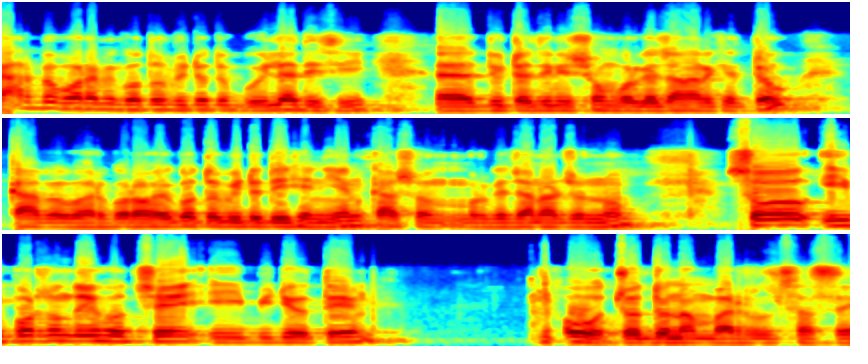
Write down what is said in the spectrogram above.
কার ব্যবহার আমি গত ভিডিওতে বইলা দিছি। দুইটা জিনিস সম্পর্কে জানার ক্ষেত্রেও কা ব্যবহার করা হয় গত ভিডিও দেখে নিয়েন কা সম্পর্কে জানার জন্য। সো এই পর্যন্তই হচ্ছে এই ভিডিওতে। ও, চোদ্দ নাম্বার রুলস আছে।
